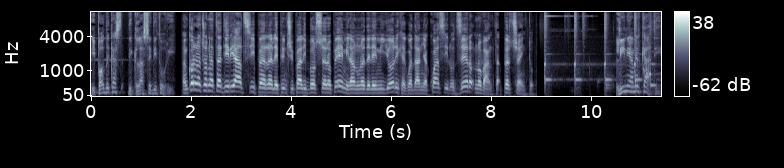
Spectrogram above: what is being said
i podcast di classe editori. Ancora una giornata di rialzi per le principali borse europee, Milano una delle migliori che guadagna quasi lo 0,90%. Linea mercati.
